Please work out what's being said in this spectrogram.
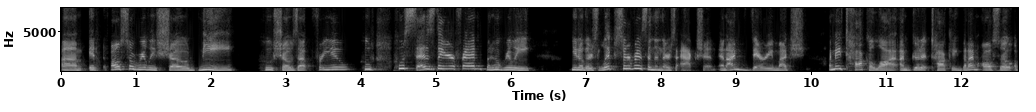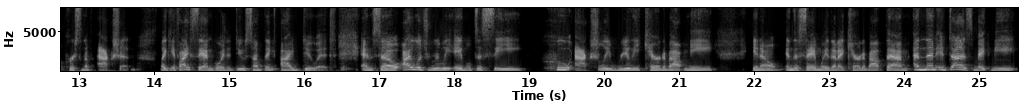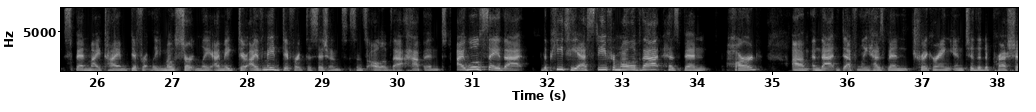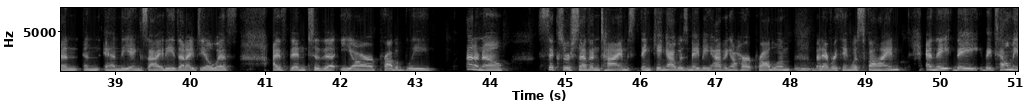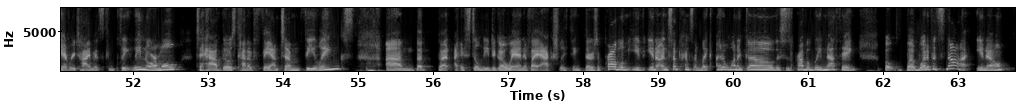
um it also really showed me who shows up for you who who says they're your friend but who really you know there's lip service and then there's action and i'm very much I may talk a lot. I'm good at talking, but I'm also a person of action. Like if I say I'm going to do something, I do it. And so I was really able to see who actually really cared about me you know in the same way that i cared about them. And then it does make me spend my time differently most certainly. I make di- i've made different decisions since all of that happened. I will say that the ptsd from all of that has been hard um, and that definitely has been triggering into the depression and and the anxiety that i deal with. I've been to the er probably i don't know six or seven times thinking I was maybe having a heart problem, mm-hmm. but everything was fine. And they they they tell me every time it's completely normal to have those kind of phantom feelings. Um, but but I still need to go in if I actually think there's a problem. You know, and sometimes I'm like, I don't want to go. This is probably nothing. But but what if it's not? You know.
